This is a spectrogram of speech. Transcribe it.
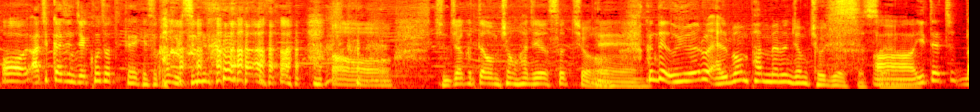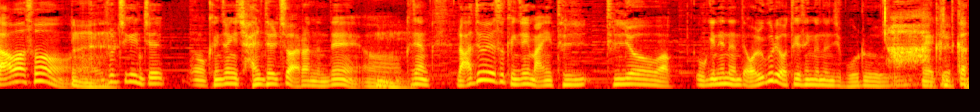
어, 아직까지 이제 콘서트 때 계속 하고 있습니다. 어, 진짜 그때 엄청 화제였었죠. 네. 근데 의외로 앨범 판매는 좀 저조했었어요. 아, 이때 나와서 네. 솔직히 이제 어, 굉장히 잘 될 줄 알았는데 어, 음. 그냥 라디오에서 굉장히 많이 들, 들려오긴 했는데 얼굴이 어떻게 생겼는지 모르. 아, 네, 그러니까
